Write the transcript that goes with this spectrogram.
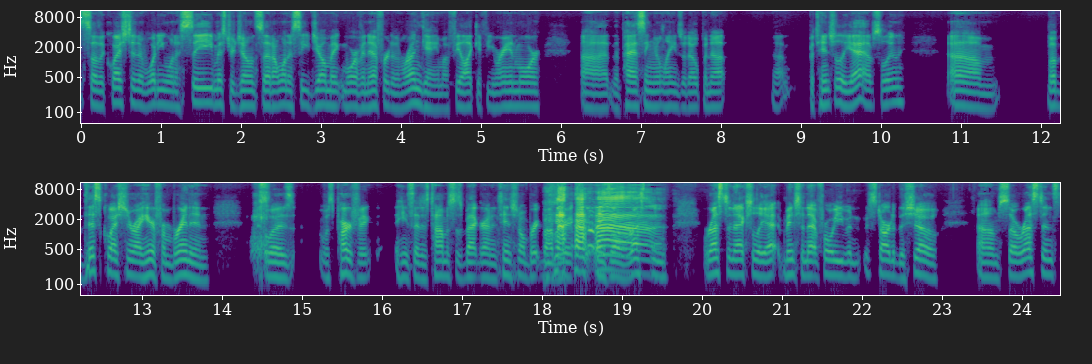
so the question of what do you want to see mr jones said i want to see joe make more of an effort in the run game i feel like if he ran more uh, the passing lanes would open up uh, potentially yeah absolutely um, but this question right here from brennan was was perfect he said is thomas's background intentional brick by brick rustin rustin actually uh, mentioned that before we even started the show um, so rustin's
